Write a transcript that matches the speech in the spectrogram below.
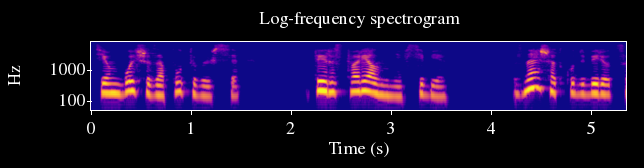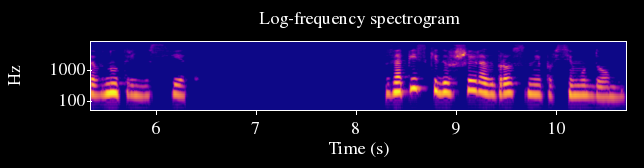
тем больше запутываешься. Ты растворял меня в себе. Знаешь, откуда берется внутренний свет? Записки души, разбросанные по всему дому.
